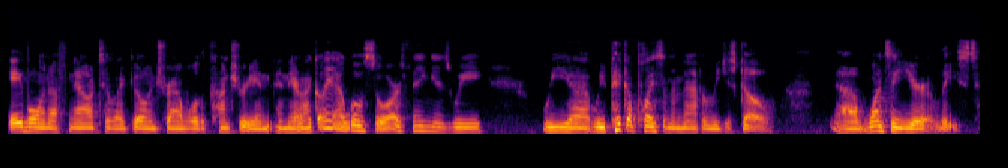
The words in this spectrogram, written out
able enough now to like go and travel the country, and, and they're like, oh yeah, well, so our thing is we we uh, we pick a place on the map and we just go uh, once a year at least.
